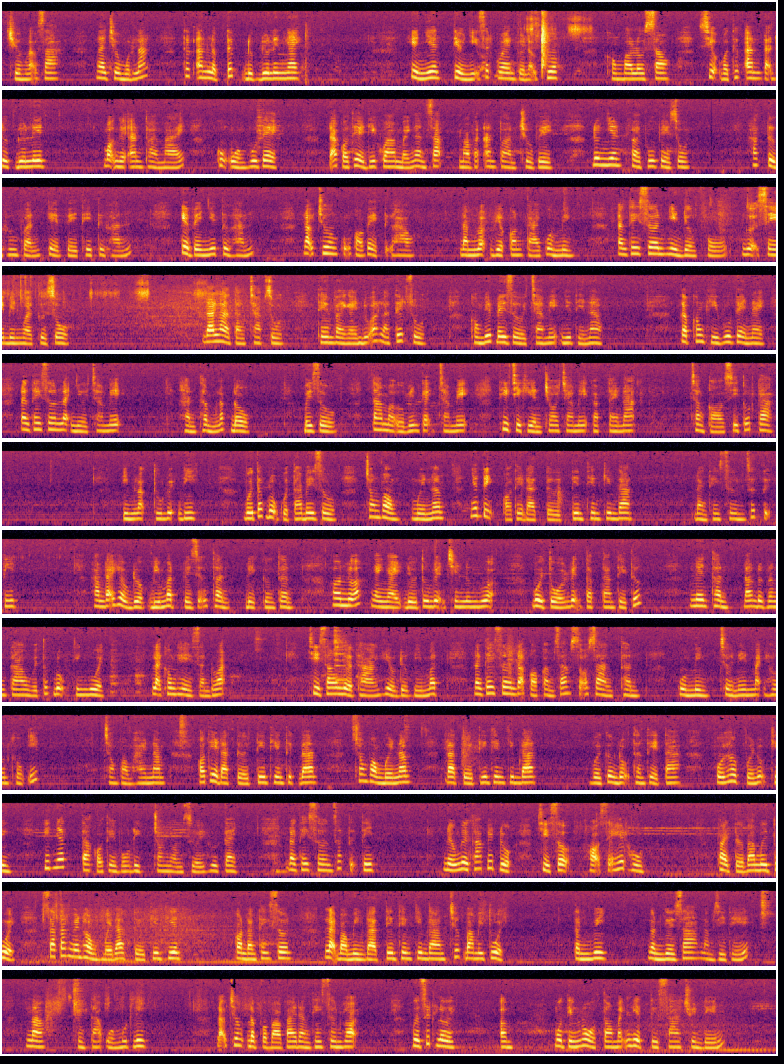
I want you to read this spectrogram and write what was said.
Trường lão ra Ngài chờ một lát Thức ăn lập tức được đưa lên ngay. Hiển nhiên tiểu nhị rất quen với lão trương. Không bao lâu sau Rượu và thức ăn đã được đưa lên. Mọi người ăn thoải mái cũng uống vui vẻ. Đã có thể đi qua mấy ngàn dặm Mà vẫn an toàn trở về. Đương nhiên phải vui vẻ rồi. Hắc tử hưng phấn kể về thê tử hắn. Kể về như tử hắn, Lão Trương cũng có vẻ tự hào Đàm luận việc con cái của mình. Đằng Thanh Sơn nhìn đường phố, Ngựa xe bên ngoài cửa sổ. Đã là tàng chạp rồi, Thêm vài ngày nữa là Tết rồi. Không biết bây giờ cha mẹ như thế nào. Gặp không khí vui vẻ này, Đằng Thanh Sơn lại nhớ cha mẹ. Hắn thầm lắc đầu. Bây giờ, ta mà ở bên cạnh cha mẹ Thì chỉ khiến cho cha mẹ gặp tai nạn. Chẳng có gì tốt cả. Im lặng tu luyện đi. Với tốc độ của ta bây giờ, Trong vòng 10 năm, Nhất định có thể đạt tới tiên thiên kim đan. Đằng Thanh Sơn rất tự tin. Hắn đã hiểu được bí mật về dưỡng thần để cường thần. Hơn nữa, ngày ngày đều tu luyện trên lưng ngựa, Buổi tối luyện tập tam thể thức, Nên thần đang được nâng cao với tốc độ kinh người, Lại không hề gián đoạn. Chỉ sau nửa tháng hiểu được bí mật, Đằng Thanh Sơn đã có cảm giác rõ ràng thần của mình trở nên mạnh hơn không ít. Trong vòng 2 năm, có thể đạt tới tiên thiên thực đan. Trong vòng 10 năm, đạt tới tiên thiên kim đan. Với cường độ thân thể ta, Phối hợp với nội kinh Ít nhất ta có thể vô địch trong nhóm dưới hư cảnh. Đằng Thanh Sơn rất tự tin. Nếu người khác biết được, Chỉ sợ họ sẽ hết hồn. Phải tới 30 tuổi Gia Cát Nguyên Hồng mới đạt tới thiên thiên. Còn đằng Thanh Sơn lại bảo mình đạt tiên thiên kim đan trước 30 tuổi. Tần Huy Ngẩn người ra làm gì thế? Nào, chúng ta uống một ly. Lão Trương đập vào bà vai đằng Thanh Sơn gọi. Vừa dứt lời Âm Một tiếng nổ to mãnh liệt từ xa truyền đến.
